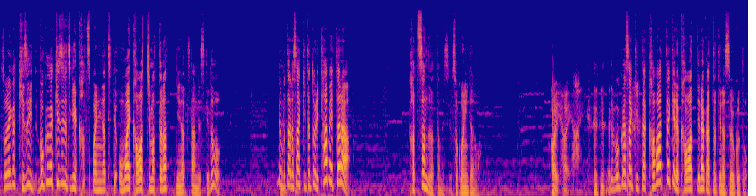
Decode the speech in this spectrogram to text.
それが気づいて僕が気づいた時にはカツパンになっててお前変わっちまったなってなってたんですけどでもたださっき言った通り食べたらカツサンドだったんですよそこにいたのは。はいはいはい。で僕がさっき言った変わったけど変わってなかったっていうのはそういうこと。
